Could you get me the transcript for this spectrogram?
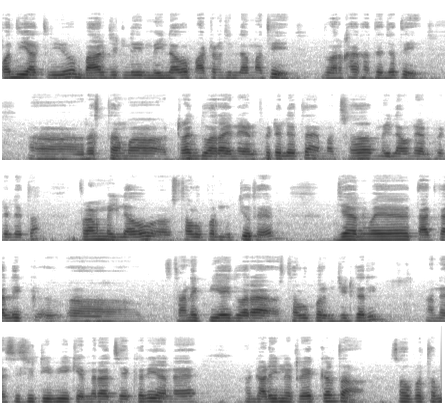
પદયાત્રીઓ બાર જેટલી મહિલાઓ પાટણ જિલ્લામાંથી દ્વારકા ખાતે જતી રસ્તામાં ટ્રક દ્વારા એને અડફેટે લેતા, એમાં છ મહિલાઓને અડફેટે લેતા, ત્રણ મહિલાઓ સ્થળ ઉપર મૃત્યુ થયેલ જે અન્વયે તાત્કાલિક સ્થાનિક પીઆઈ દ્વારા સ્થળ ઉપર વિઝિટ કરી અને સીસીટીવી કેમેરા ચેક કરી અને ગાડીને ટ્રેક કરતાં સૌપ્રથમ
